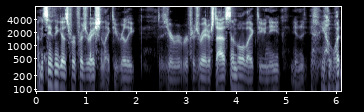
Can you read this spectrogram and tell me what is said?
I mean, same thing goes for refrigeration. Like, do you really does your refrigerator status symbol like do you need you know you know what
